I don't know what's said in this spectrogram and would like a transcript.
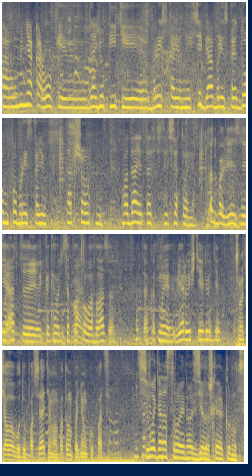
А у меня коровки э, даю пить и брызкаю них, себя брызкаю, дом побрызкаю. Так что э, вода это с- святое. От болезней, от, э, как говорится, плохого глаза. Вот так вот мы верующие люди. Сначала воду посвятим, а потом пойдем купаться. Сегодня настроены вот с дедушкой окунуться.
